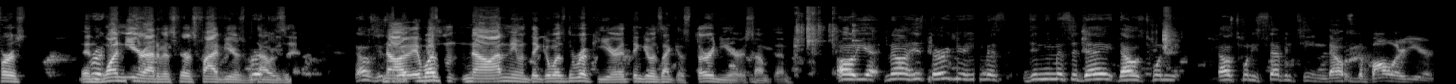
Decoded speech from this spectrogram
first in Rookie. one year out of his first five years, but that was it. That was No, rookie- it wasn't. No, I don't even think it was the rookie year. I think it was like his third year or something. Oh yeah, no, his third year he missed. Didn't he miss a day? That was twenty. That was 2017. That was the baller year.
